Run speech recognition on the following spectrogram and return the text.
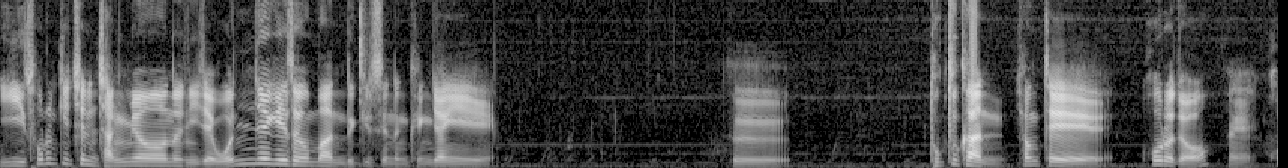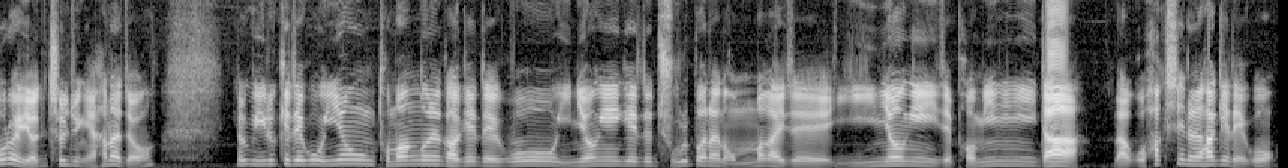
이 소름 끼치는 장면은 이제 원작에서만 느낄 수 있는 굉장히 그 독특한 형태의 호러죠. 네, 호러의 연출 중에 하나죠. 결국 이렇게 되고 인형 도망을 가게 되고 인형에게도 죽을 뻔한 엄마가 이제 이 인형이 이제 범인이다 라고 확신을 하게 되고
